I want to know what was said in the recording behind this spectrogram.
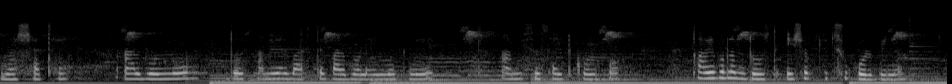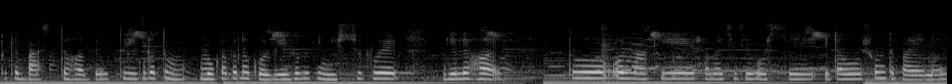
আমার সাথে। আর বলল, দোস্ত, আমি আর বাঁচতে পারব না এই মুখ নিয়ে। আমি সুসাইড করব। তো আমি বললাম, দোস্ত, এসব কিছু করবি না। তোকে বাঁচতে হবে। তুই এগুলো তো মোকাবেলা করবি। এইভাবে কি নিশ্চুপ হয়ে গেলে হয়? তো ওর মাকে সবাই চিঠি করছে, এটাও শুনতে পারে নাই।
